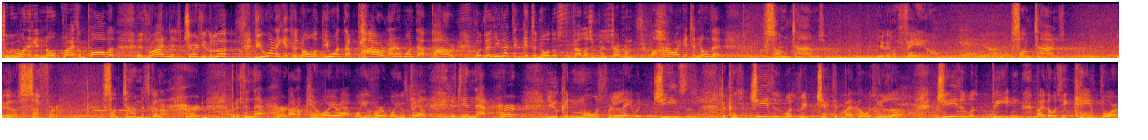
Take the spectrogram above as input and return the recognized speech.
So we want to get to know Christ. And Paul is writing to the church. You can look, if you want to get to know, do you want that power, and I don't want that power, well, then you got to get to know the fellowship and suffering. Well, how do I get to know that? Sometimes you're going to fail. Sometimes you're going to suffer. Sometimes it's going to hurt, but it's in that hurt. I don't care where you're at, where you hurt, where you failed. It's in that hurt you can most relate with Jesus because Jesus was rejected by those he loved. Jesus was beaten by those he came for.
